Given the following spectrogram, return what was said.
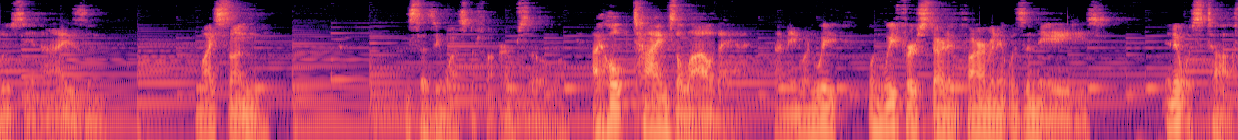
Lucy and I's. And my son, he says he wants to farm, so I hope times allow that. I mean, when we when we first started farming, it was in the 80s, and it was tough.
